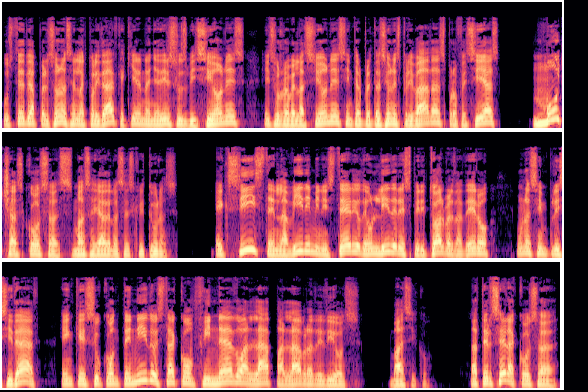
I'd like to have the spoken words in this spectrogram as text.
usted ve a personas en la actualidad que quieren añadir sus visiones y sus revelaciones, interpretaciones privadas, profecías, muchas cosas más allá de las escrituras. Existe en la vida y ministerio de un líder espiritual verdadero una simplicidad en que su contenido está confinado a la palabra de Dios. Básico. La tercera cosa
